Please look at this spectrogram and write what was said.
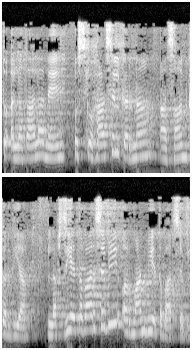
تو اللہ تعالی نے اس کو حاصل کرنا آسان کر دیا، لفظی اعتبار سے بھی اور مانوی اعتبار سے بھی۔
